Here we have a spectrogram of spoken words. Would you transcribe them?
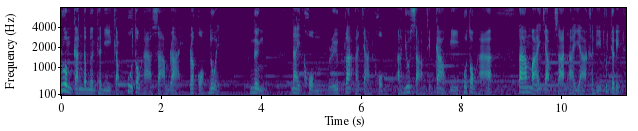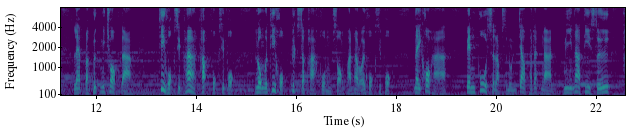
ร่วมกันดำเนินคดีกับผู้ต้องหา 3 รายประกอบด้วย 1. นายคมหรือพระอาจารย์คม อายุ 39 ปีผู้ต้องหา ตามหมายจับสารอาญาคดีทุจริต และประพฤติมิชอบกลางที่ 65 ทับ 66 ลงวันที่ 6 พฤษภาคม 2566 ในข้อหาเป็นผู้สนับสนุนเจ้าพนักงาน มีหน้าที่ซื้อท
